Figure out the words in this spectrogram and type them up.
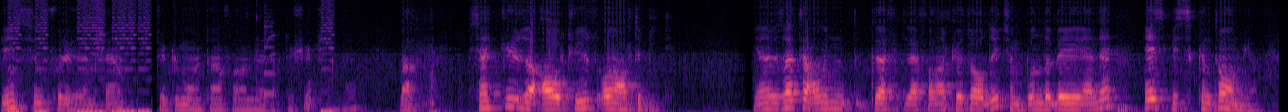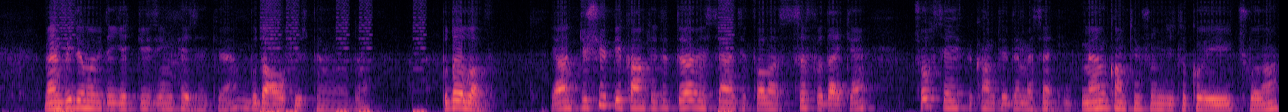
1000 sıfır eylemişim. Çünkü monitör falan birazcık düşük şimdi. Bak. 800'e 616 bit. Yani zaten oyun grafikler falan kötü olduğu için bunda belirlende hiçbir sıkıntı olmuyor. Ben videomu bir de 720p çekiyorum. Bu da 600p oldu. Bu da love. Yani düşük bir kalitede driver sensitive falan sıfırdayken çok safe bir kalitede mesela benim kalitem şu an Nitro 3 falan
